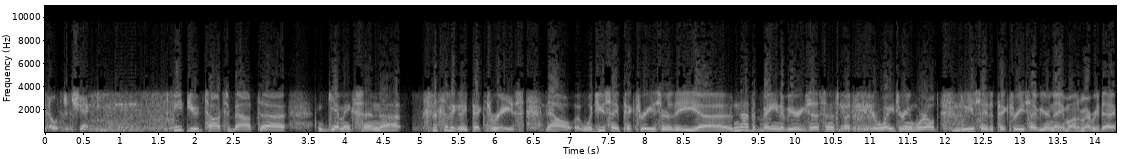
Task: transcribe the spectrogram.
Note the Chick. You talked about uh, gimmicks and uh, specifically pick threes. Now, would you say pick threes are the uh, not the bane of your existence, but your wagering world? Will you say the pick threes have your name on them every day?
